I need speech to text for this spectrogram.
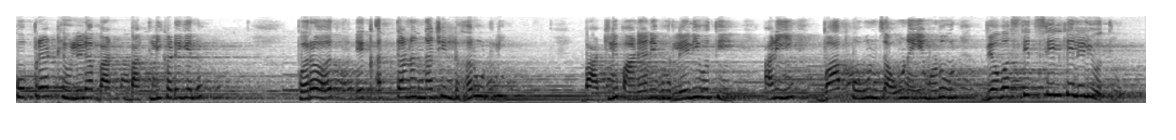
कोपऱ्यात ठेवलेल्या बाट बाटलीकडे गेलं. परत एक अत्यानंदाची लहर उडली. बाटली पाण्याने भरलेली होती आणि वाफ होऊन जाऊ नये म्हणून व्यवस्थित सील केलेली होती.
